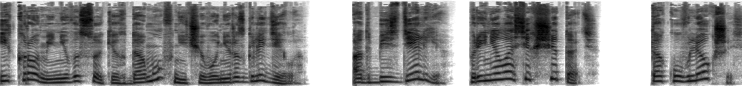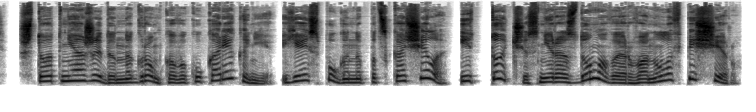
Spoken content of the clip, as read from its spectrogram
и кроме невысоких домов ничего не разглядела. От безделья принялась их считать. так увлекшись, что от неожиданно громкого кукареканья я испуганно подскочила и тотчас, не раздумывая, рванула в пещеру.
